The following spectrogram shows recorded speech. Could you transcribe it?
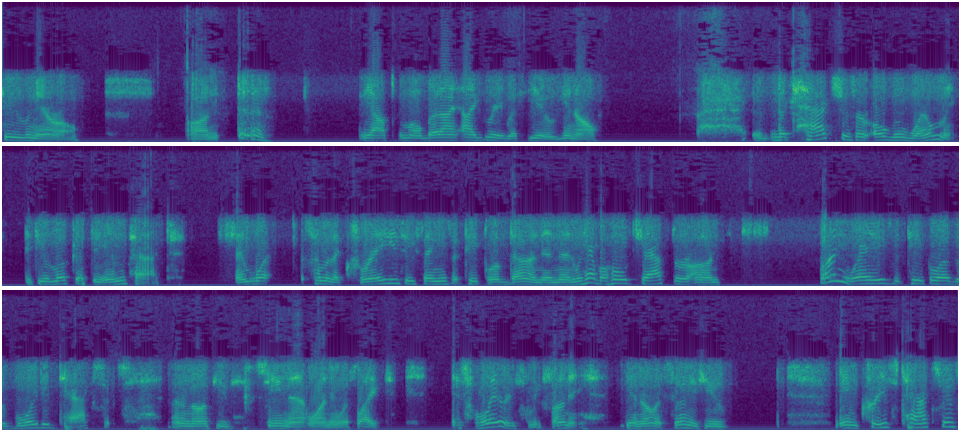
too narrow on the optimal. But I, I agree with you. You know, the taxes are overwhelming. If you look at the impact and what some of the crazy things that people have done, and then we have a whole chapter on fun ways that people have avoided taxes. I don't know if you've seen that one. It was like it's hilariously funny. You know, as soon as you increase taxes,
